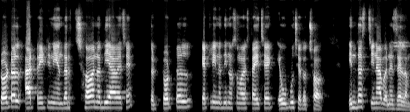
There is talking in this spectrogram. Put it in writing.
ટોટલ આ ટ્રીટીની અંદર છ નદી આવે છે. તો ટોટલ કેટલી નદીનો સમાવેશ થાય છે? એવું પૂછે તો છ. ઇન્દસ, ચિનાબ અને ઝેલમ.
